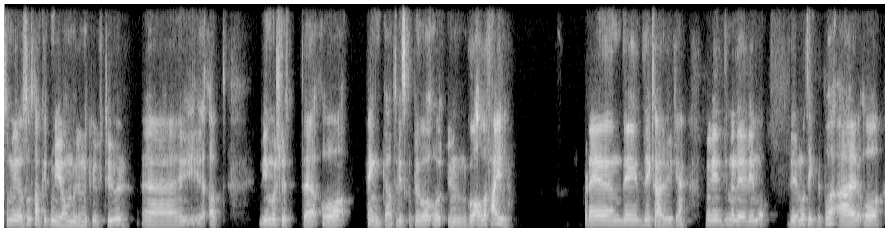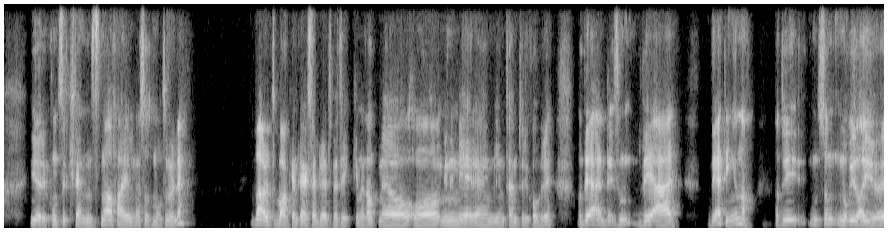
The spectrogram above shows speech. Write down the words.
som vi, også snakket mye om rundt kultur. Eh, at vi må slutte å tenke at vi skal prøve å unngå alle feil. For det, det, det klarer vi ikke. Men, vi, men det, vi må, det, vi må, sikte på, er å gjøre konsekvensene av feilene så små som mulig. Da er du tilbake til accelerate-metrikken med å, å, minimere min time to recovery. Og Det er, det er, er tingen. da. Vi, når vi da gjør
